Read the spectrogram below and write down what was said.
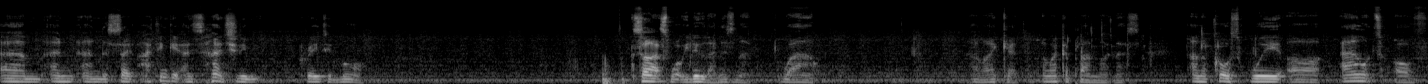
um, and and the same, I think it has actually created more. So that's what we do then, isn't it? Wow. I like it. I like a plan like this. And of course, we are out of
